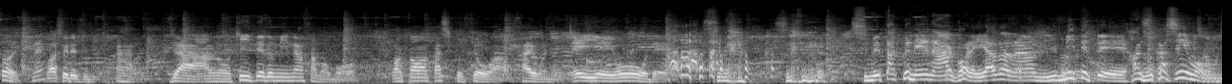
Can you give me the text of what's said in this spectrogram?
そうですね。忘れずに。はい、じゃああの聞いてる皆様も若々しく今日は最後に「えいえいおー」で締め 締め締めたくねえなこれ。やだな。見てて恥ずかしいもん。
